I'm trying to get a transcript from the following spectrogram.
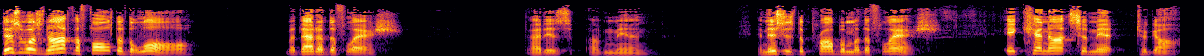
This was not the fault of the law, but that of the flesh, that is, of men. And this is the problem of the flesh it cannot submit to God.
